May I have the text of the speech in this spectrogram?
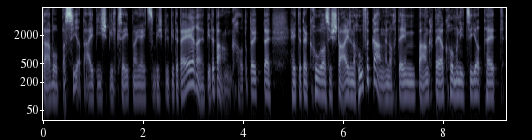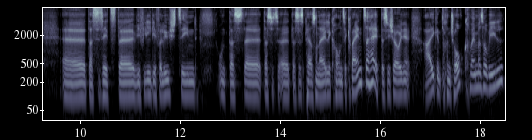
da, wo passiert. Ein Beispiel sieht man jetzt zum Beispiel bei den Bären, bei der Bank. Oder dort äh, hat der Kurs steil nach oben gegangen, nachdem die Bank kommuniziert hat, äh, dass es jetzt, äh, wie viel die Verluste sind und dass, dass, es, dass es personelle Konsequenzen hat. Das ist auch eigentlich ein Schock, wenn man so will. Mhm.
